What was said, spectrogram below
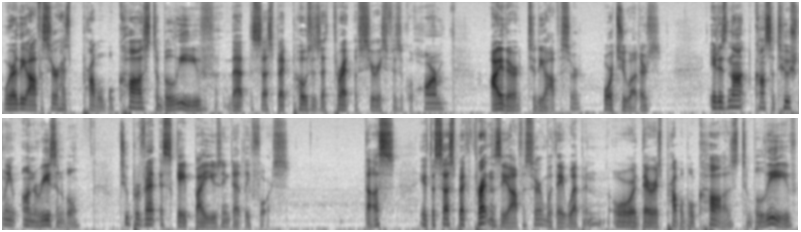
Where the officer has probable cause to believe that the suspect poses a threat of serious physical harm, either to the officer or to others, it is not constitutionally unreasonable to prevent escape by using deadly force. Thus, if the suspect threatens the officer with a weapon, or there is probable cause to believe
